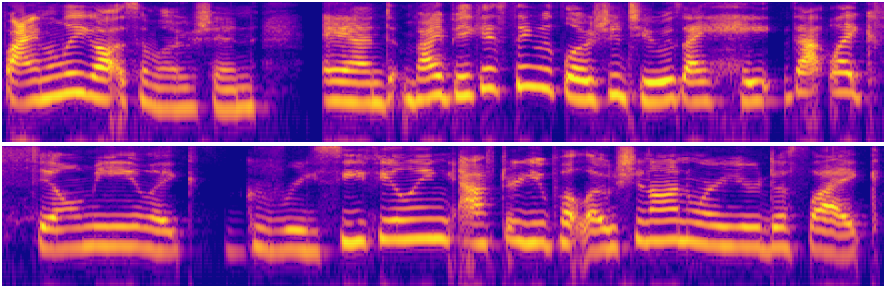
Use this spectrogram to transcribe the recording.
finally got some lotion. And my biggest thing with lotion too is I hate that like filmy, like greasy feeling after you put lotion on, where you're just like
